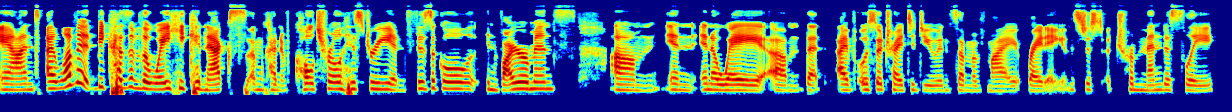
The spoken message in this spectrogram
And I love it because of the way he connects um, kind of cultural history and physical environments um, in in a way that I've also tried to do in some of my writing. And it's just a tremendously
